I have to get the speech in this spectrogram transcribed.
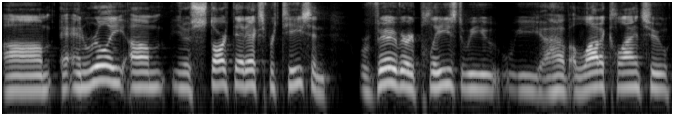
um, and really um, you know start that expertise. And we're very very pleased. We we have a lot of clients who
